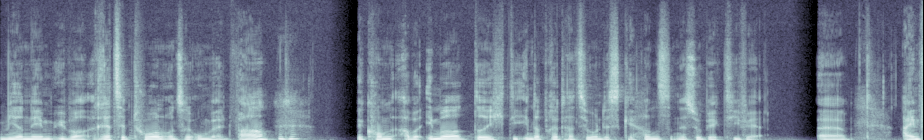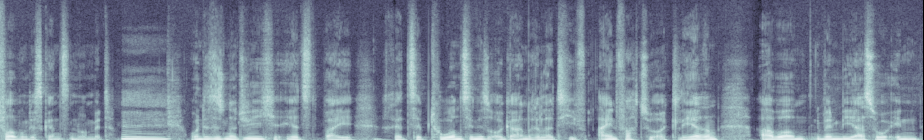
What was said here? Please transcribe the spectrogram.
Wir nehmen über Rezeptoren unsere Umwelt wahr, mhm. bekommen aber immer durch die Interpretation des Gehirns eine subjektive äh, Einfärbung des Ganzen nur mit. Mhm. Und es ist natürlich jetzt bei Rezeptoren, Sinnesorganen relativ einfach zu erklären. Aber wenn wir ja so in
